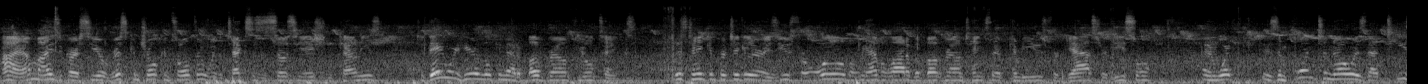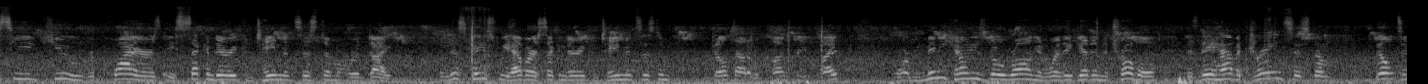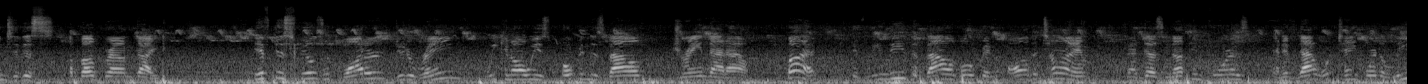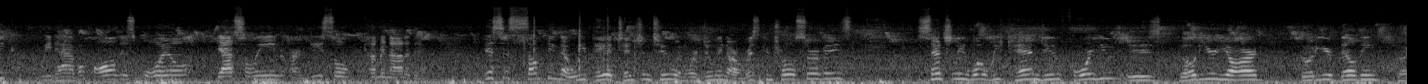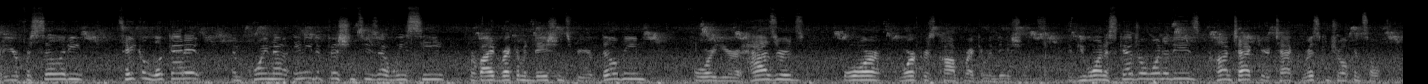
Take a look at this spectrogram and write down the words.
Hi, I'm Isaac Garcia, Risk Control Consultant with the Texas Association of Counties. Today we're here looking at above ground fuel tanks. This tank in particular is used for oil, but we have a lot of above ground tanks that can be used for gas or diesel. And what is important to know is that TCEQ requires a secondary containment system or a dike. In this case, we have our secondary containment system built out of a concrete pipe. Where many counties go wrong and where they get into trouble is they have a drain system built into this above ground dike. If this fills with water due to rain, we can always open this valve, drain that out. But if we leave the valve open all the time, that does nothing for us. And if that tank were to leak, we'd have all this oil, gasoline, or diesel coming out of there. This is something that we pay attention to when we're doing our risk control surveys. Essentially what we can do for you is go to your yard, go to your building, go to your facility, take a look at it and point out any deficiencies that we see, provide recommendations for your building, for your hazards, or workers' comp recommendations. If you want to schedule one of these, contact your TAC Risk Control Consultant.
